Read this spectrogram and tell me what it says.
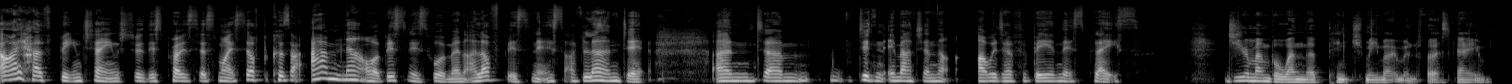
I have been changed through this process myself because I am now a businesswoman. I love business. I've learned it, and um, didn't imagine that I would ever be in this place. Do you remember when the pinch me moment first came?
